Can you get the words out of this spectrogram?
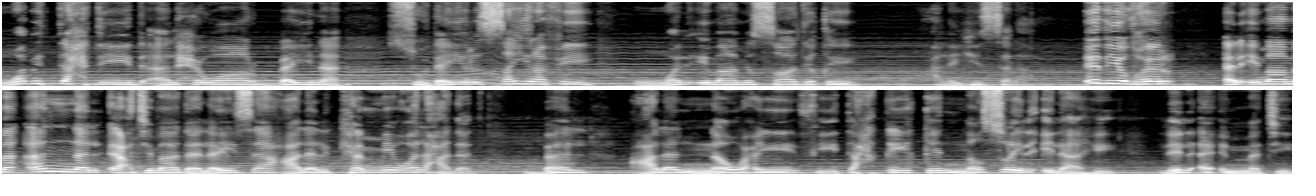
وبالتحديد الحوار بين سدير الصيرفي والإمام الصادق عليه السلام. إذ يظهر الإمام أن الاعتماد ليس على الكم والعدد بل على النوع في تحقيق النصر الإلهي للأئمة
